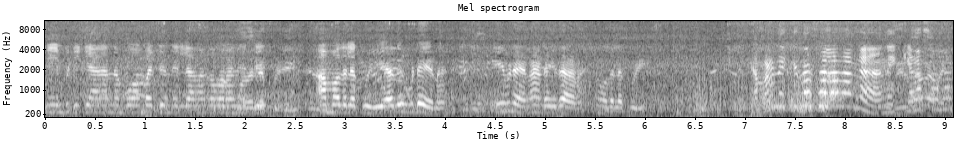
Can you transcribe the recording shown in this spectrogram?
മീൻ പിടിക്കാനൊന്നും പോകാൻ പറ്റുന്നില്ല എന്നൊക്കെ പറഞ്ഞിട്ട്. ആ മുതലക്കുഴി. അത് ഇവിടെയാണ്. ഇവിടെയാണ്. അവിടെ ഇതാണ് മുതലക്കുഴി. നമ്മൾ നിൽക്കുന്ന സ്ഥലം തന്നെ. നിൽക്കുന്ന സ്ഥലം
